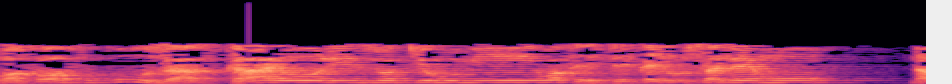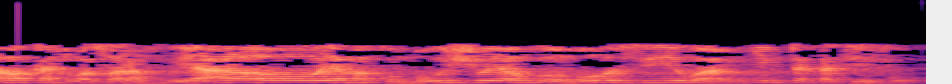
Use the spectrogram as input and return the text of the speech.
Wakawafukuza askari wa ulinzi wa kirumi wakaiteka yerusalemu na wakatoa sarafu yao ya makumbusho ya ugombozi wa mji mtakatifu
